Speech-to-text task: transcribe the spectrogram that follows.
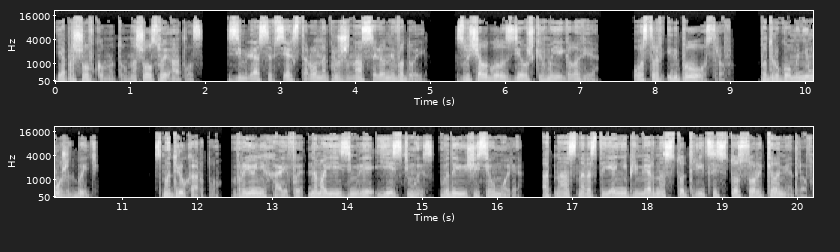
Я прошел в комнату, нашел свой атлас. Земля со всех сторон окружена соленой водой. Звучал голос девушки в моей голове. Остров или полуостров? По-другому не может быть. Смотрю карту. В районе Хайфы на моей земле есть мыс, выдающийся в море. От нас на расстоянии примерно 130-140 километров.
